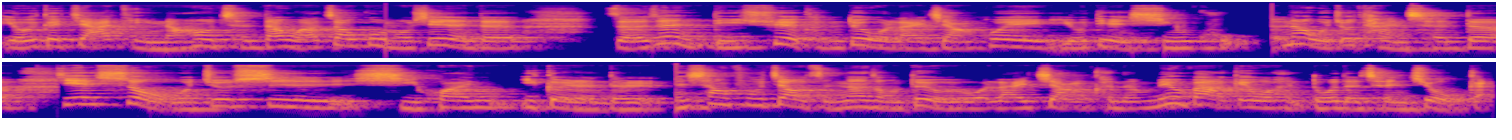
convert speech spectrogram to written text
有一个家庭，然后承担我要照顾某些人的责任，的确可能对我来讲会有点辛苦。那我就坦诚的接受，我就是喜欢一个人。的人相夫教子那种，对我来讲可能没有办法给我很多的成就感。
